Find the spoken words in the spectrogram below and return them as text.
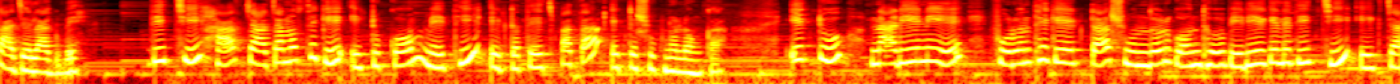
কাজে লাগবে। দিচ্ছি হাফ চা চামচ থেকে একটু কম মেথি, একটা তেজপাতা, একটা শুকনো লঙ্কা। একটু নাড়িয়ে নিয়ে ফোড়ন থেকে একটা সুন্দর গন্ধ বেরিয়ে গেলে দিচ্ছি এক চা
